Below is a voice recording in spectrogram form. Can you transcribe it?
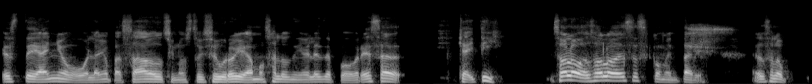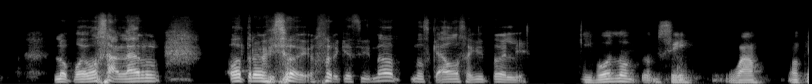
este año o el año pasado, si no estoy seguro, llegamos a los niveles de pobreza que Haití. Solo, solo ese es comentario. Eso lo, lo podemos hablar otro episodio, porque si no, nos quedamos aquí todo el día. Y vos lo, sí, wow, ok.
